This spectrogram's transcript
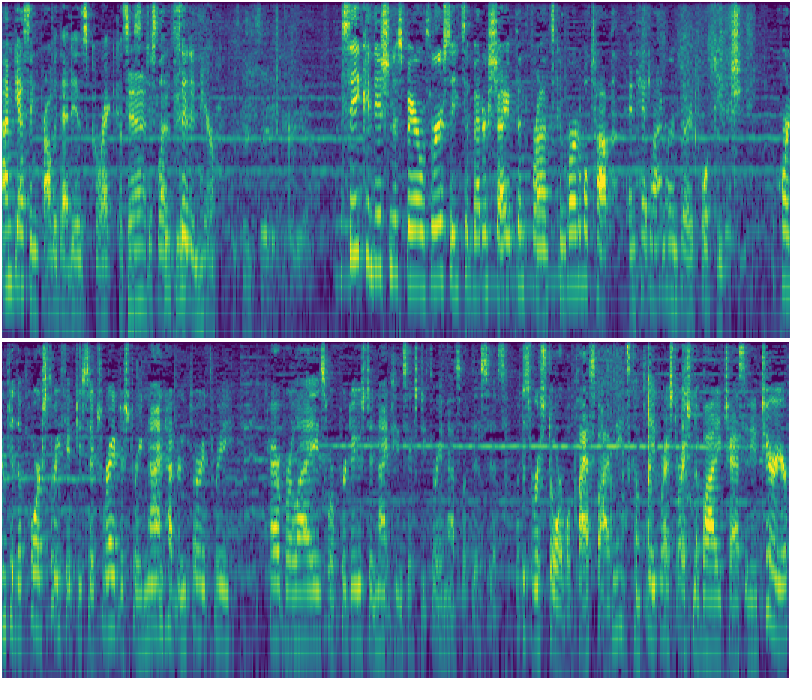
I'm guessing probably that is correct because Yeah, he's just let it could be. sit in here. It's been sitting here, yeah. The seat condition is fair with rear seats in better shape than fronts, convertible top, and headliner in very poor condition. According to the Porsche 356 registry, 933 cabriolets were produced in 1963, and that's what this is. This is restorable, class 5, needs complete restoration of body, chassis, and interior.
